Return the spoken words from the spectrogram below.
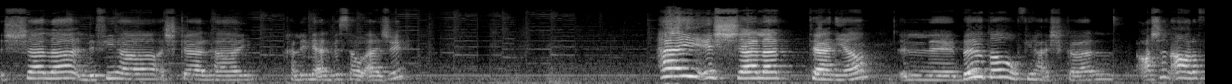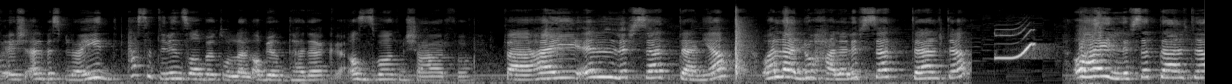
الشالة اللي فيها أشكال هاي. خليني ألبسها وأجي. هاي الشالة الثانية البيضة وفيها إشكال. عشان أعرف إيش ألبس بالعيد حاسة التنين ظابط ولا الأبيض هداك اظبط مش عارفة. فهاي اللبسة الثانية وهلأ نروح على اللبسة الثالثة وهاي اللبسة الثالثة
